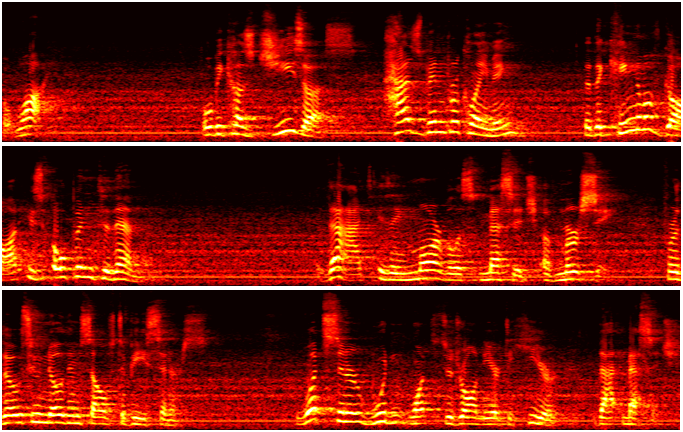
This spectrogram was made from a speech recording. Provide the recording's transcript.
But why? Well, because Jesus has been proclaiming that the kingdom of God is open to them that is a marvelous message of mercy for those who know themselves to be sinners. What sinner wouldn't want to draw near to hear that message?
